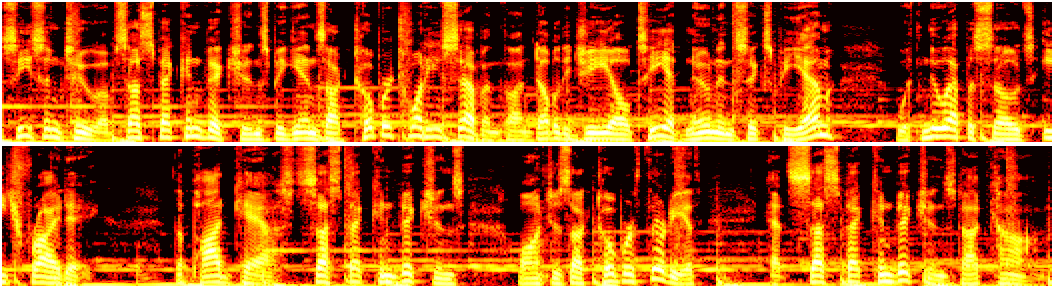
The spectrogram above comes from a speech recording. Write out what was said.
Season 2 of Suspect Convictions begins October 27th on WGLT at noon and 6 p.m., with new episodes each Friday. The podcast, Suspect Convictions, launches October 30th at suspectconvictions.com.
